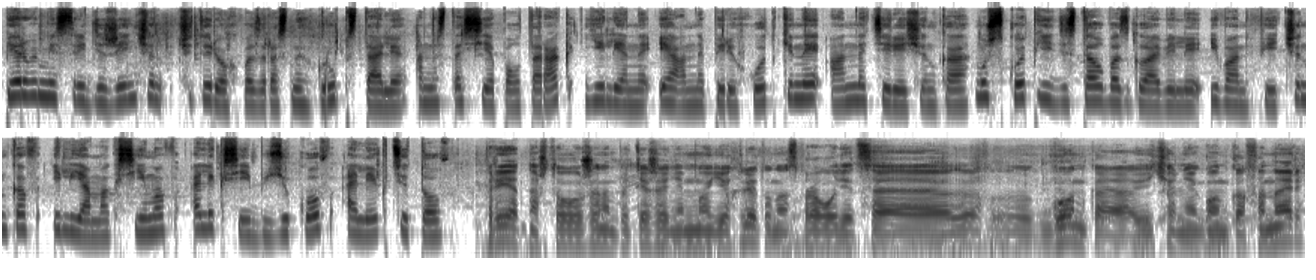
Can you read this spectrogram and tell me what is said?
Первыми среди женщин четырех возрастных групп стали Анастасия Полторак, Елена и Анна Переходкины, Анна Тереченко. Мужской пьедестал возглавили Иван Фетченков, Илья Максимов, Алексей Бизюков, Олег Титов. Приятно, что уже на протяжении многих лет у нас проводится э, гонка, вечерняя гонка «Фонарь».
